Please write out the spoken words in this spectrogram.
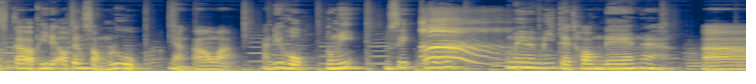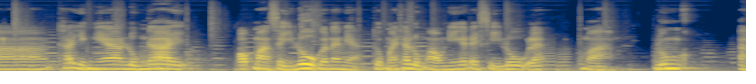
99 RP ได้ออฟทั้งสองลูกอย่างเอาอะ อันที่ 6 ตรงนี้ ดูสิโอ้ทำ ไมมันมีแต่ทองแดงอะอ่าถ้าอย่างเงี้ยลุงได้ออฟมาสี่ลูกแล้วนะเนี่ยถูกไหมถ้าลุงเอานี้ก็ได้สี่ลูกแล้วมาลุงอะ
